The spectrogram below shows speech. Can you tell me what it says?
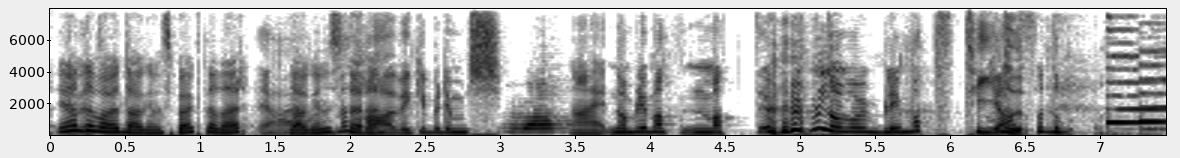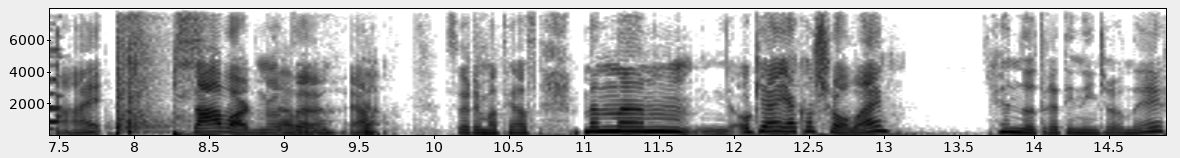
Ja, det var jo dagens spøk, det der. Ja. Dagens Men har vi ikke bedumsj? Nei, nå blir Mat... mat Nå må vi bli Mathias. Nei, der var den, vet du. Ja. ja. Sorry, Mathias. Men um, ok, jeg kan slå deg. 139 kroner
